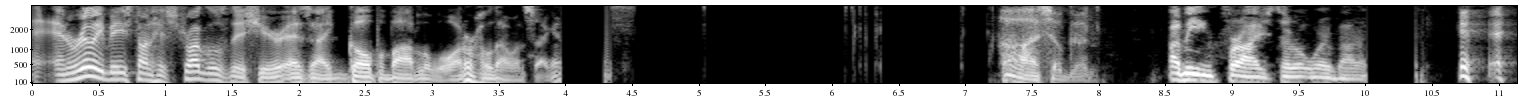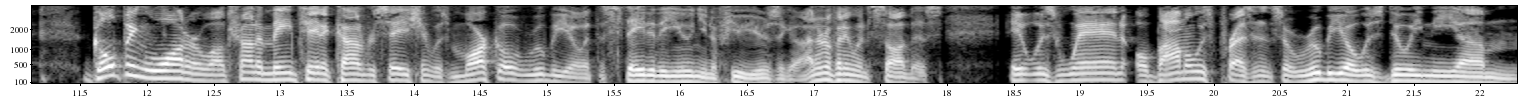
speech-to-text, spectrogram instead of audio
and really based on his struggles this year, as I gulp a bottle of water, hold on one second. Oh, that's so good. I'm eating fries, so don't worry about it. Gulping water while trying to maintain a conversation was Marco Rubio at the State of the Union a few years ago. I don't know if anyone saw this. It was when Obama was president, so Rubio was doing the um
